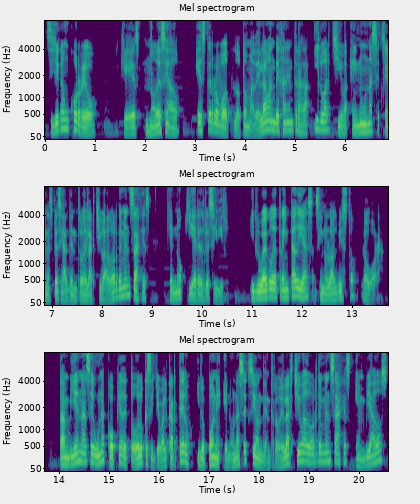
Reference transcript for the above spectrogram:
Si llega un correo que es no deseado, este robot lo toma de la bandeja de entrada y lo archiva en una sección especial dentro del archivador de mensajes que no quieres recibir. Y luego de 30 días, si no lo has visto, lo borra. También hace una copia de todo lo que se lleva al cartero y lo pone en una sección dentro del archivador de mensajes enviados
